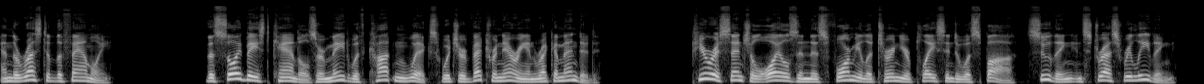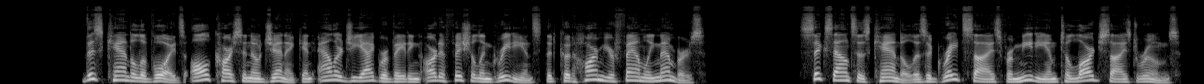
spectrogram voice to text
and the rest of the family. The soy based candles are made with cotton wicks, which are veterinarian recommended. Pure essential oils in this formula turn your place into a spa, soothing and stress relieving. This candle avoids all carcinogenic and allergy aggravating artificial ingredients that could harm your family members. 6 ounces candle is a great size for medium to large sized rooms.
